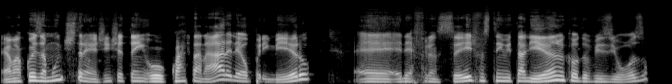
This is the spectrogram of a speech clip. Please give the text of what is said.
É uma coisa muito estranha. A gente tem o Quartanaro, ele é o primeiro, é, ele é francês, você tem o italiano, que é o do Visioso,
